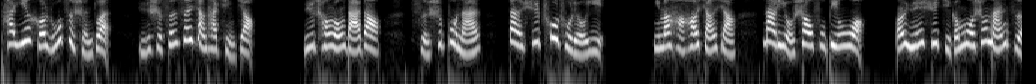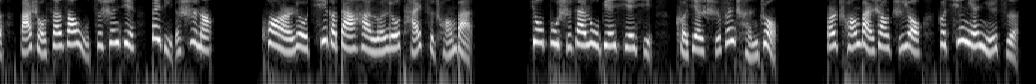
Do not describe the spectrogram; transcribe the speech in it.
他因何如此神断，于是纷纷向他请教。于成龙答道：“此事不难，但需处处留意。你们好好想想，那里有少妇病卧，而允许几个陌生男子把手三番五次伸进被底的事呢？况尔六七个大汉轮流抬此床板，又不时在路边歇息，可见十分沉重。而床板上只有个青年女子，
